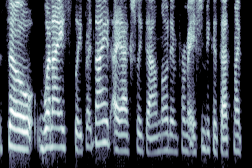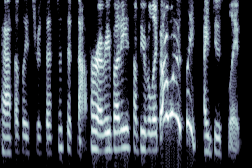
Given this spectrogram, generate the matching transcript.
so when i sleep at night i actually download information because that's my path of least resistance. It's not for everybody. Some people are like i want to sleep. I do sleep.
